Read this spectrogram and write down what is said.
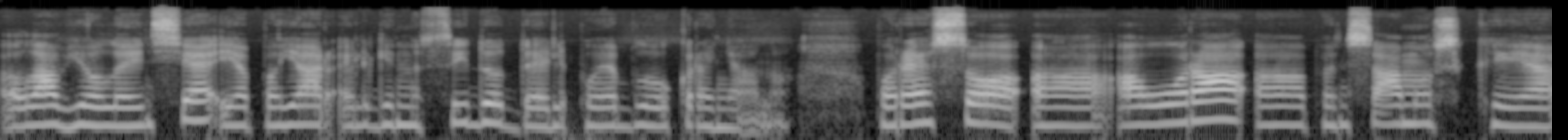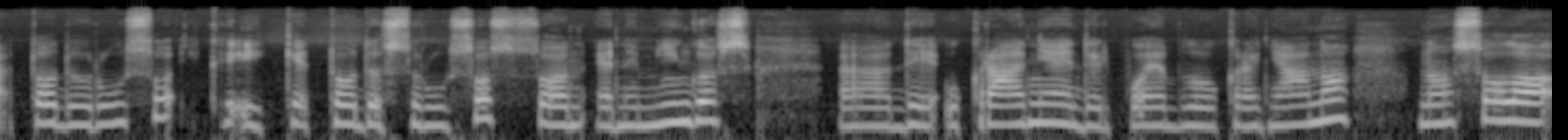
la violencia y apoyar el genocidio del pueblo ucraniano. Por eso ahora pensamos que todo ruso y que, y que todos rusos son enemigos Eh, de Ucrania y del pueblo ucraniano, no solo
